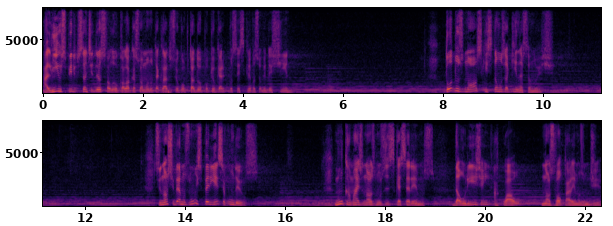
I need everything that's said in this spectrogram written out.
Ali o Espírito Santo de Deus falou: coloca a sua mão no teclado do seu computador, porque eu quero que você escreva sobre destino. Todos nós que estamos aqui nessa noite, se nós tivermos uma experiência com Deus, nunca mais nós nos esqueceremos da origem a qual nós voltaremos um dia,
